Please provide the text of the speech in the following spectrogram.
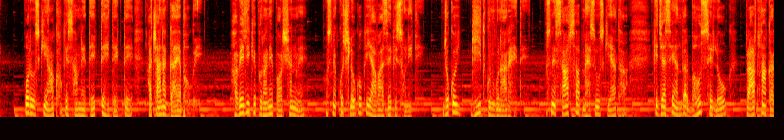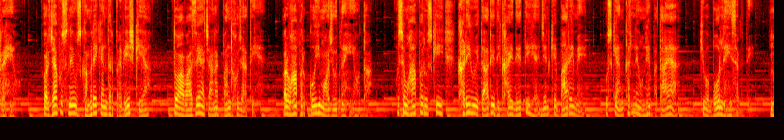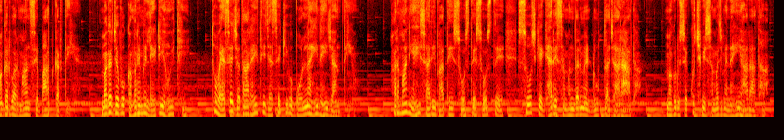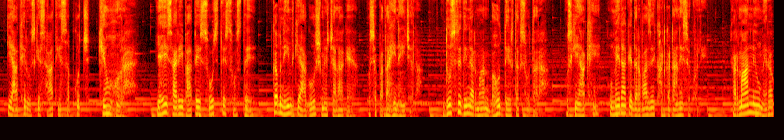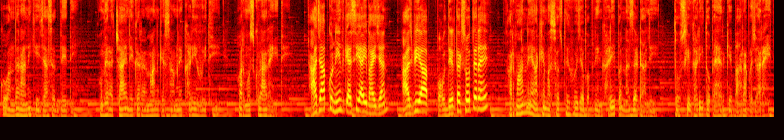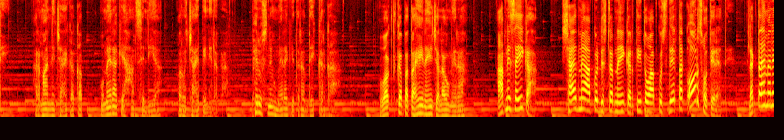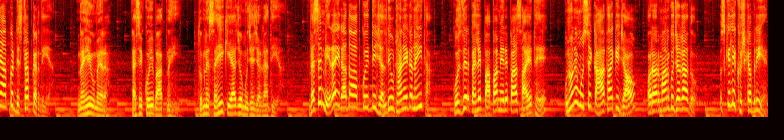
और उसकी आँखों के सामने देखते ही देखते अचानक गायब हो गई। हवेली के पुराने पोर्शन में उसने कुछ लोगों की आवाज़ें भी सुनी थी, जो कोई गीत गुनगुना रहे थे। उसने साफ़ साफ़ महसूस किया था कि जैसे अंदर बहुत से लोग प्रार्थना कर रहे हों, और जब उसने उस कमरे के अंदर प्रवेश किया तो आवाज़ें अचानक बंद हो जाती हैं, और वहाँ पर कोई मौजूद नहीं होता। उसे वहाँ पर उसकी खड़ी हुई दादी दिखाई देती है, जिनके बारे में उसके अंकल ने उन्हें बताया कि वो बोल नहीं सकती, मगर वो अरमान से बात करती है। मगर जब वो कमरे में लेटी हुई थी तो ऐसे जता रही थी जैसे कि वो बोलना ही नहीं जानती हो। अरमान यही सारी बातें सोचते सोचते सोच के गहरे समंदर में डूबता जा रहा था, मगर उसे कुछ भी समझ में नहीं आ रहा था कि आखिर उसके साथ ये सब कुछ क्यों हो रहा है। यही सारी बातें सोचते सोचते कब नींद के आगोश में चला गया, उसे पता ही नहीं चला। दूसरे दिन अरमान बहुत देर तक सोता रहा। उसकी आँखें उमेरा के दरवाजे खटखटाने से खुली। अरमान ने उमेरा को अंदर आने की इजाज़त दे दी। उमेरा चाय लेकर अरमान के सामने खड़ी हुई थी और मुस्कुरा रही थी। आज आपको नींद कैसी आई, भाईजान? आज भी आप बहुत देर तक सोते रहे? अरमान ने आँखें मसलते हुए जब अपनी घड़ी पर नज़र डाली तो उसकी घड़ी दोपहर के बारह बजा रही थी। अरमान ने चाय का कप उमेरा के हाथ से लिया और वो चाय पीने लगा। फिर उसने उमेरा की तरफ़ देखकर कहा, वक्त का पता ही नहीं चला उमेरा। आपने सही कहा। शायद मैं आपको डिस्टर्ब नहीं करती तो आप कुछ देर तक और सोते रहते। लगता है मैंने आपको डिस्टर्ब कर दिया। नहीं उमेरा, ऐसी कोई बात नहीं। तुमने सही किया जो मुझे जगा दिया। वैसे मेरा इरादा आपको इतनी जल्दी उठाने का नहीं था। कुछ देर पहले पापा मेरे पास आए थे। उन्होंने मुझसे कहा था कि जाओ और अरमान को जगा दो। उसके लिए खुशखबरी है।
